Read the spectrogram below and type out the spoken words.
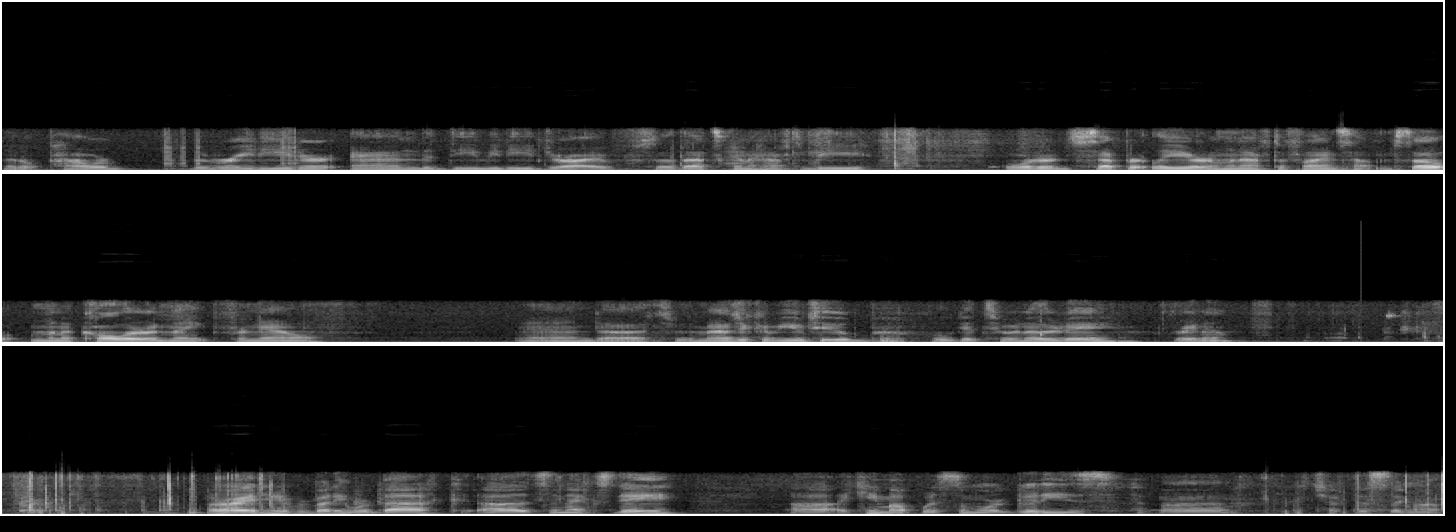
that'll power the radiator and the DVD drive. So that's to have to be ordered separately or I'm to have to find something. So I'm to call her a night for now. And uh, through the magic of YouTube, we'll get to another day right now. Alright, hey everybody, we're back. Uh, it's the next day. Uh, I came up with some more goodies. Um, check this thing out.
